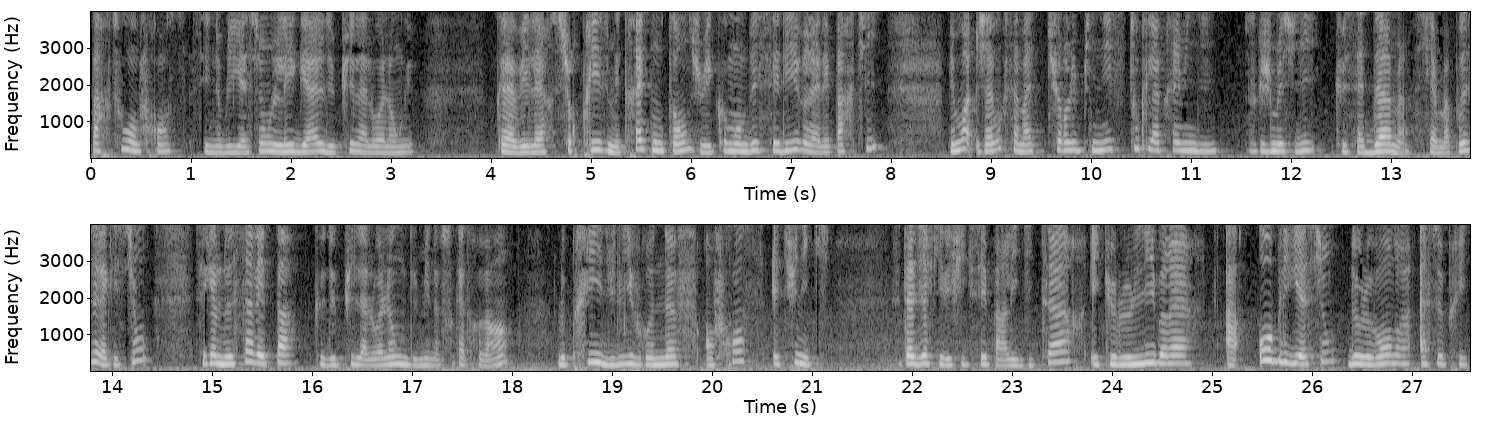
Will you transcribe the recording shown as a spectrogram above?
partout en France. C'est une obligation légale depuis la loi Langue. Donc elle avait l'air surprise mais très contente. Je lui ai commandé ses livres et elle est partie. Mais moi, j'avoue que ça m'a turlupiné toute l'après-midi. Parce que je me suis dit que cette dame, si elle m'a posé la question, c'est qu'elle ne savait pas que depuis la loi Langue de 1981, le prix du livre neuf en France est unique c'est-à-dire qu'il est fixé par l'éditeur et que le libraire a obligation de le vendre à ce prix.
